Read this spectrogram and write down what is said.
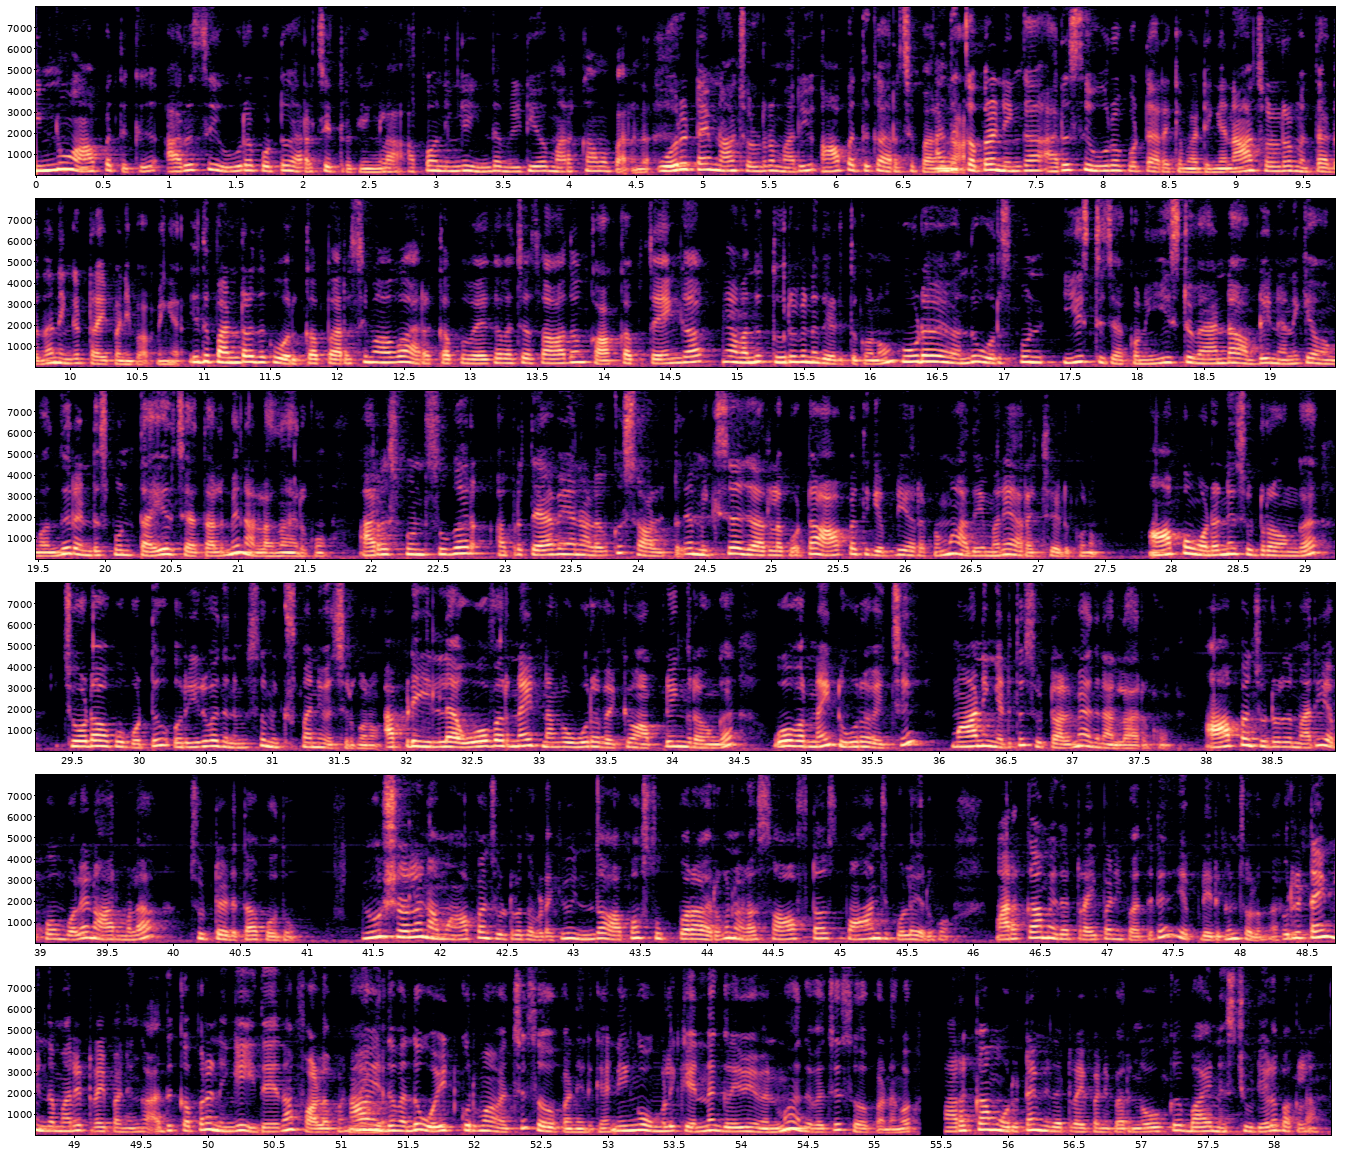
இன்னும் ஆப்பத்துக்கு அரிசி ஊற போட்டு அரைச்சிட்டு இருக்கீங்களா அப்போ நீங்கள் இந்த வீடியோ மறக்காமல் பாருங்கள் ஒரு டைம் நான் சொல்கிற மாதிரி ஆப்பத்துக்கு அரைச்சி பாருங்க. அதுக்கப்புறம் நீங்கள் அரிசி ஊற போட்டு அரைக்க மாட்டீங்க. நான் சொல்கிற மெத்தட் தான் நீங்கள் ட்ரை பண்ணி பார்ப்பீங்க இது பண்ணுறதுக்கு ஒரு கப் அரிசி மாவு அரை கப் வேக வச்ச சாதம் கா கப் தேங்காய். நான் வந்து துருவினது எடுத்துக்கணும். கூடவே வந்து ஒரு ஸ்பூன் ஈஸ்ட் சேர்க்கணும். ஈஸ்ட் வேண்டாம் அப்படின்னு நினைக்கவங்க வந்து ரெண்டு ஸ்பூன் தயிர் சேர்த்தாலுமே நல்லா தான் இருக்கும். அரை ஸ்பூன் சுகர் அப்புறம் தேவையான அளவுக்கு சால்ட் மிக்சர் ஜாரில் போட்டு ஆப்பத்துக்கு எப்படி அரைப்போமோ அதே மாதிரி அரைச்சி எடுக்கணும். ஆப்பம் உடனே சுடுறவங்க சோடா உப்பு போட்டு ஒரு இருபது நிமிஷம் மிக்ஸ் பண்ணி வச்சுருக்கணும். அப்படி இல்லை ஓவர் நைட் நாங்கள் ஊற வைக்கும் அப்படிங்கிறவங்க ஓவர் நைட் ஊற வச்சு மார்னிங் எடுத்து சுட்டாலுமே அது நல்லாயிருக்கும் ஆப்பம் சுடுறது மாதிரி எப்பவும் போல நார்மலாக சுட்டு எடுத்தால் போதும். யூஸ்வலாக நம்ம ஆப்பம் சுடுறத விடைக்கும் இந்த ஆப்பம் சூப்பராக இருக்கும். நல்லா சாஃப்டாக ஸ்பாஞ்ச் போல் இருக்கும். மறக்காமல் இதை ட்ரை பண்ணி பார்த்துட்டு எப்படி இருக்குன்னு சொல்லுங்கள் ஒரு டைம் இந்த மாதிரி ட்ரை பண்ணுங்கள் அதுக்கப்புறம் நீங்கள் இதே தான் ஃபாலோ பண்ணுங்க. நான் இது வந்து ஒயிட் குருமா வச்சு சர்வ் பண்ணியிருக்கேன் நீங்கள் உங்களுக்கு என்ன கிரேவி வேணுமோ அதை வச்சு சர்வ் பண்ணுங்க. மறக்காமல் ஒரு டைம் இதை ட்ரை பண்ணி பாருங்கள் ஓகே பாய் நெக்ஸ்ட் வீடியோவில் பார்க்கலாம்.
